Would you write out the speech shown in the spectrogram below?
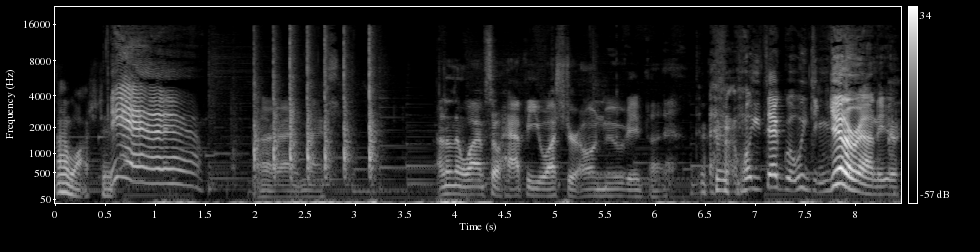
I watched it. Yeah. All right, nice. I don't know why I'm so happy you watched your own movie, but well, you take what we can get around here.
